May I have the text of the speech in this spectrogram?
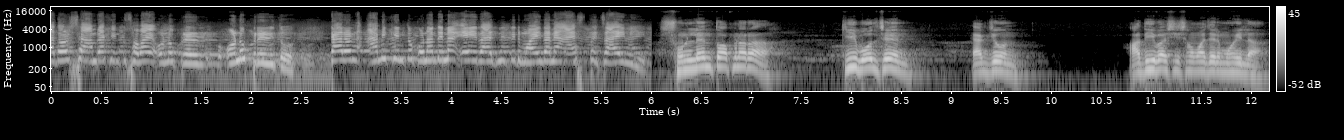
আদর্শে আমরা কিন্তু সবাই অনুপ্রের- অনুপ্রেরিত। কারণ আমি কিন্তু কোনোদিনও এই রাজনীতির ময়দানে আসতে চাইনি। শুনলেন তো আপনারা? কি বলছেন? একজন আদিবাসী সমাজের মহিলা।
